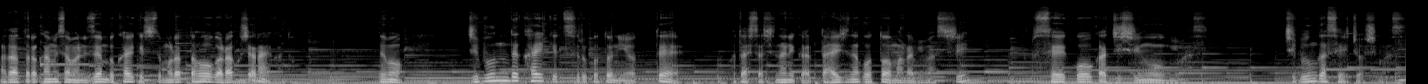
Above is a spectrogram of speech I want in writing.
だったら神様に全部解決してもらった方が楽じゃないかと。でも自分で解決することによって私たち何か大事なことを学びますし成功が自信を生みます。自分が成長します。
